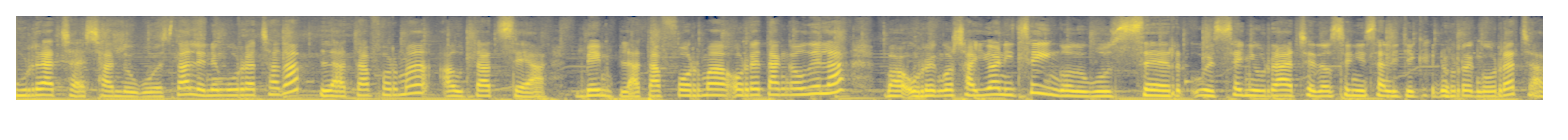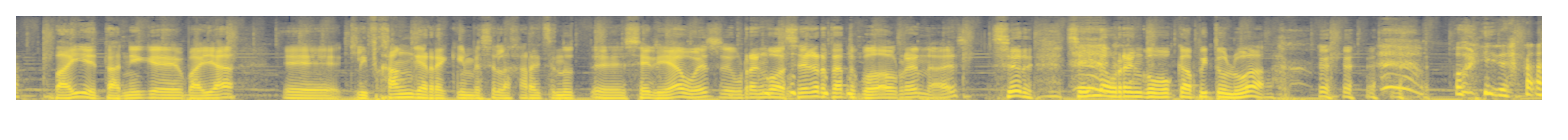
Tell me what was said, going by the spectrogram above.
urratsa esan dugu, ez da? Lehenengo urratsa da, plataforma hautatzea. Behin plataforma horretan gaudela, ba, urrengo saioan hitz egingo dugu zer zein urrats edo zein izan liteken urrengo urratsa. Bai, eta nik, e, baia, e, cliffhangerrekin bezala jarraitzen dut e, serie hau, ez? Urrengoa ze gertatuko da urrena, ez? Zer, zein da urrengo kapitulua? Hori da.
